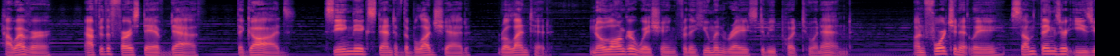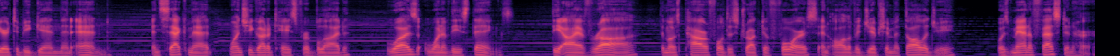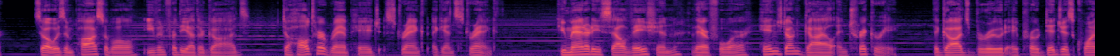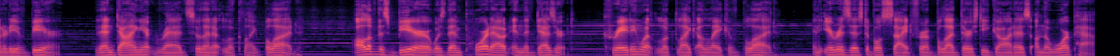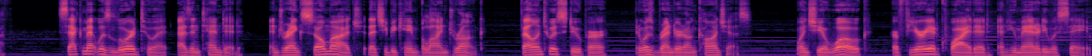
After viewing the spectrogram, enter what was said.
However, after the first day of death, the gods, seeing the extent of the bloodshed, relented, no longer wishing for the human race to be put to an end. Unfortunately, some things are easier to begin than end, and Sekhmet, once she got a taste for blood, was one of these things. The Eye of Ra, the most powerful destructive force in all of Egyptian mythology, was manifest in her, so it was impossible, even for the other gods, to halt her rampage strength against strength. Humanity's salvation, therefore, hinged on guile and trickery the gods brewed a prodigious quantity of beer, then dyeing it red so that it looked like blood. All of this beer was then poured out in the desert, creating what looked like a lake of blood, an irresistible sight for a bloodthirsty goddess on the warpath. Sekhmet was lured to it as intended and drank so much that she became blind drunk, fell into a stupor, and was rendered unconscious. When she awoke, her fury had quieted and humanity was saved.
